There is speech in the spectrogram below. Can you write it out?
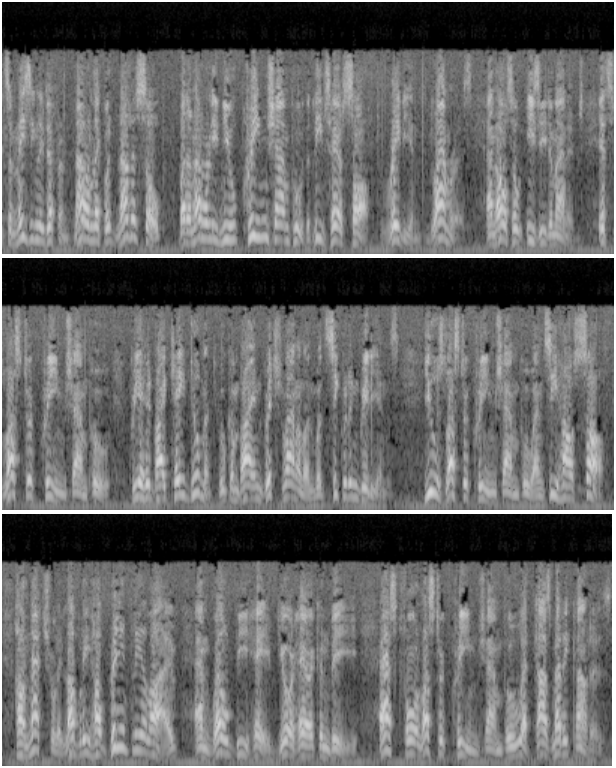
It's amazingly different. Not a liquid, not a soap, but an utterly new cream shampoo that leaves hair soft, radiant, glamorous, and also easy to manage. It's Lustre-Creme Shampoo, created by Kay Daumit, who combined rich lanolin with secret ingredients. Use Lustre-Creme Shampoo and see how soft, how naturally lovely, how brilliantly alive, and well behaved your hair can be. Ask for Lustre-Creme Shampoo at cosmetic counters.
